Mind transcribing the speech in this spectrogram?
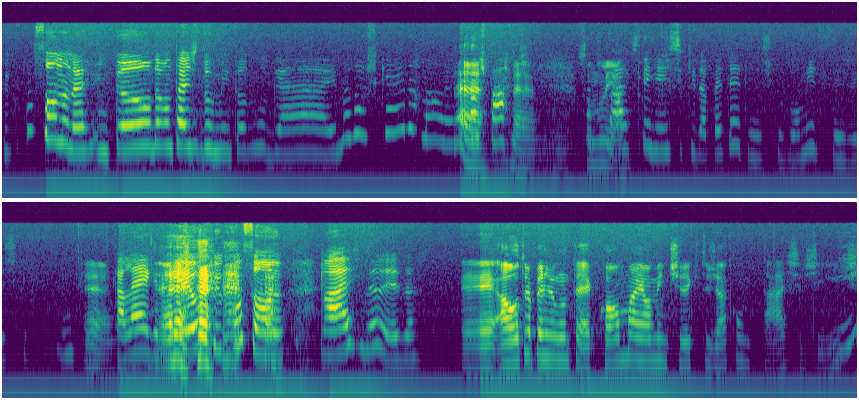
fico com sono, né? Então dá vontade de dormir em todo lugar. Mas eu acho que é normal, né? É, Faz parte. é, Faz sono parte. Tem gente que dá PT, tem gente que vomita, tem gente que enfim, É. fica alegre. É. Eu fico com sono. Mas beleza. É, a outra pergunta é, qual a maior mentira que tu já contaste, gente?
